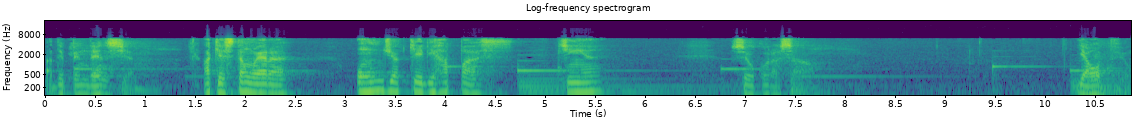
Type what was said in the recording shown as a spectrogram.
a dependência. A questão era onde aquele rapaz tinha seu coração. E é óbvio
